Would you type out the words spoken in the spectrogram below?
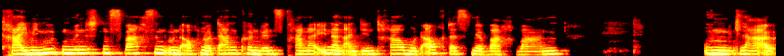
drei Minuten mindestens wach sind und auch nur dann können wir uns daran erinnern, an den Traum und auch, dass wir wach waren. Und klar,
